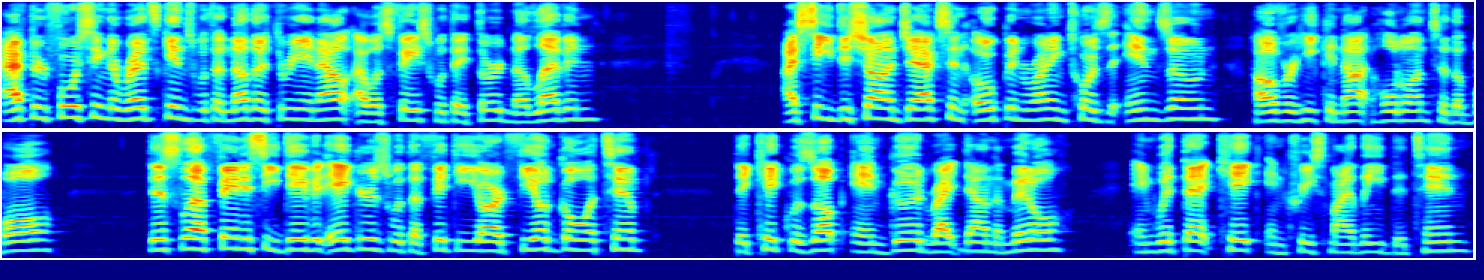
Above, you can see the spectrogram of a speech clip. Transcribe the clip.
After forcing the Redskins with another three and out, I was faced with a third and 11. I see DeSean Jackson open running towards the end zone, however, he could not hold on to the ball. This left fantasy David Akers with a 50 yard field goal attempt. The kick was up and good right down the middle and with that kick increased my lead to 10.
